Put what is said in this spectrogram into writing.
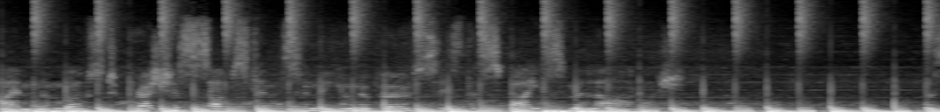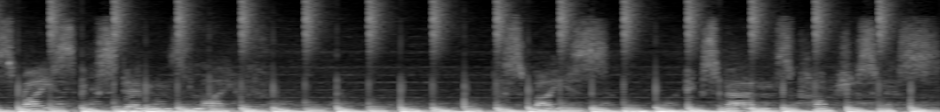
time, the most precious substance in the universe is the spice melange. The spice extends life. The spice expands consciousness.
